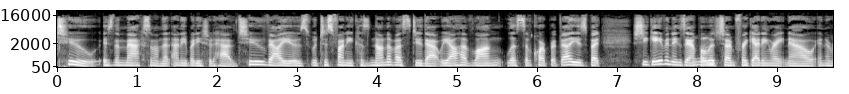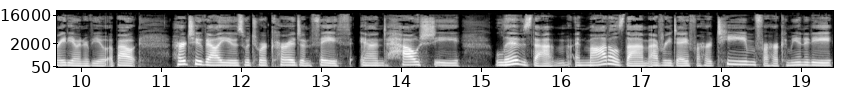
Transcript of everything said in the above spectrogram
two is the maximum that anybody should have. Two values, which is funny because none of us do that. We all have long lists of corporate values, but she gave an example, Mhm. which I'm forgetting right now in a radio interview about her two values, which were courage and faith, and how she lives them and models them every day for her team, for her community.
